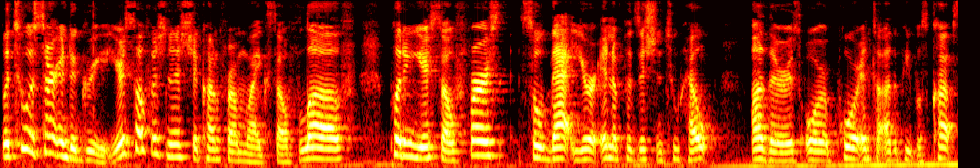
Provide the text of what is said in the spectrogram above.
but to a certain degree. Your selfishness should come from like self-love, putting yourself first so that you're in a position to help others or pour into other people's cups.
